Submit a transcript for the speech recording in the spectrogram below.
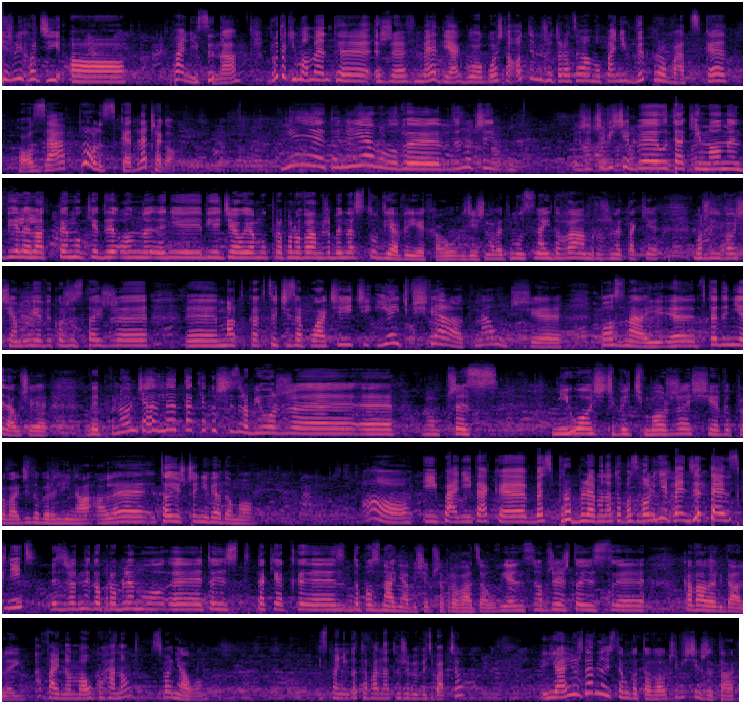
jeżeli chodzi o pani syna, był taki moment, e, że w mediach było głośno o tym, że doradzała mu pani wyprowadzkę poza Polskę. Dlaczego? Nie, to nie ja mu, wy- to znaczy rzeczywiście był taki moment wiele lat temu, kiedy on e, nie wiedział, ja mu proponowałam, żeby na studia wyjechał gdzieś, nawet mu znajdowałam różne takie możliwości, a mówię, wykorzystaj, że e, matka chce ci zapłacić, jedź w świat, naucz się, poznaj. E, wtedy nie dał się wypchnąć, ale tak jakoś się zrobiło, że przez miłość być może się wyprowadzi do Berlina, ale to jeszcze nie wiadomo. O, i pani tak e, bez problemu na to pozwoli, nie będzie tęsknić? Bez żadnego problemu e, to jest tak jak e, do Poznania by się przeprowadzał, więc no przecież to jest kawałek dalej. A fajną ma ukochaną? Wspaniało. Jest pani gotowa na to, żeby być babcią? Ja już dawno jestem gotowa, oczywiście, że tak.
